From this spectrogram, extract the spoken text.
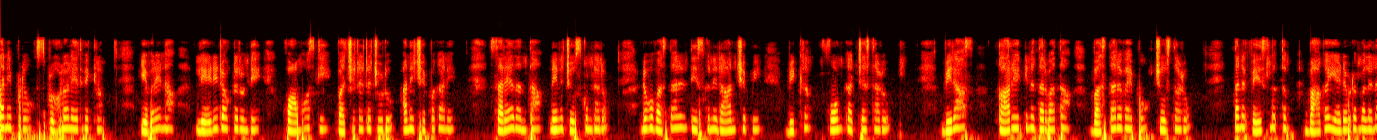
తనిప్పుడు స్పృహలో లేదు విక్రమ్. ఎవరైనా లేడీ డాక్టర్ ఉంటే ఫామ్ హౌస్కి వచ్చేటట్టు చూడు అని చెప్పగానే సరే అదంతా నేను చూసుకుంటాను. నువ్వు వస్తానని తీసుకుని రా అని చెప్పి విక్రమ్ ఫోన్ కట్ చేస్తాడు. విరాస్ కారు ఎక్కిన తర్వాత వస్తార వైపు చూస్తాడు. తన ఫేస్ మొత్తం బాగా ఏడవడం వలన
